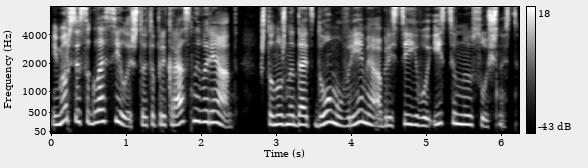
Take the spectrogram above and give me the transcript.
и Мерси согласилась, что это прекрасный вариант, что нужно дать дому время обрести его истинную сущность.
